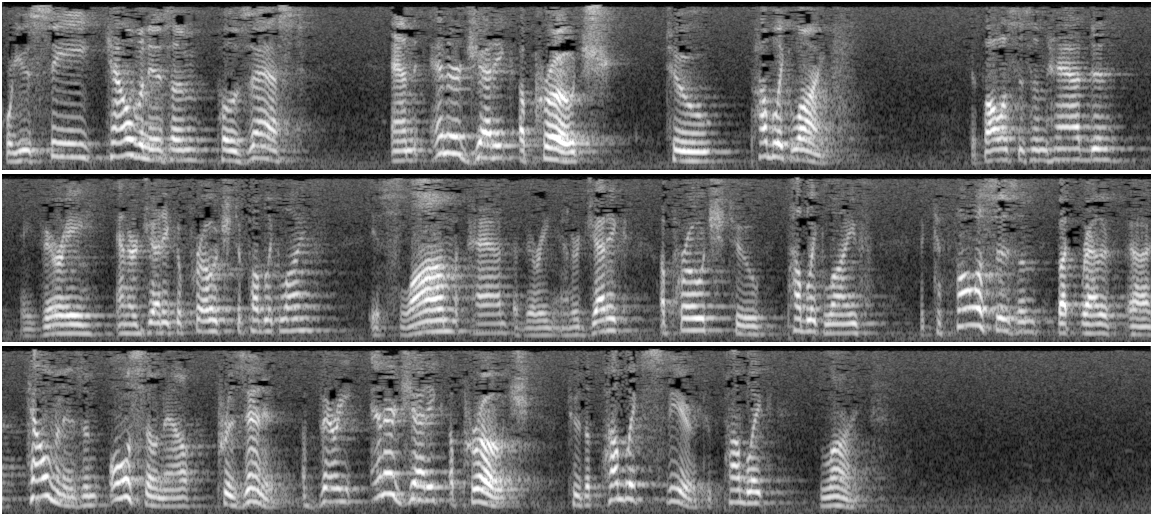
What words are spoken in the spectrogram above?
For you see, Calvinism possessed an energetic approach to public life. Catholicism had a very energetic approach to public life. Islam had a very energetic approach to public life. Catholicism, but rather uh, Calvinism, also now presented a very energetic approach to the public sphere, to public life.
